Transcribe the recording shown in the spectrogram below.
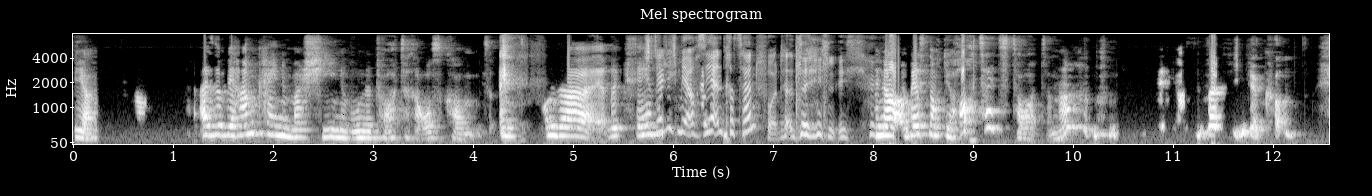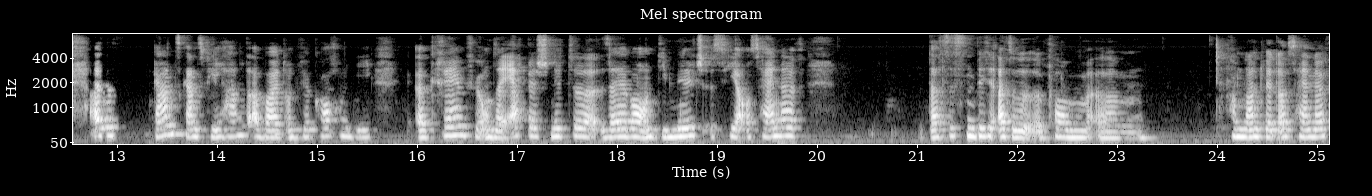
Ja. Also wir haben keine Maschine, wo eine Torte rauskommt. Und unsere Creme... Stelle ich mir auch sehr interessant vor, tatsächlich. Genau, am besten noch die Hochzeitstorte, ne? die aus der Maschine kommt. Also ganz, ganz viel Handarbeit und wir kochen die äh, Creme für unsere Erdbeerschnitte selber und die Milch ist hier aus Hennef. Das ist ein bisschen, also vom, ähm, vom Landwirt aus Hennef.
